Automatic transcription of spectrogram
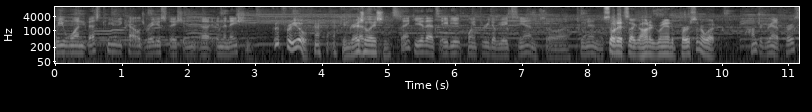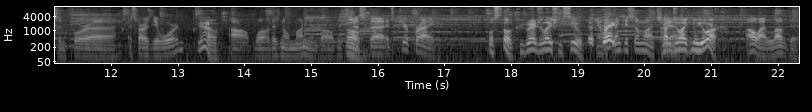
We won Best Community College Radio Station uh, in the nation. Good for you. Congratulations. Thank you. That's 88.3 WHCM. So uh, tune in. So that's like 100 grand a person or what? 100 grand a person for uh, as far as the award. Yeah. Oh well, there's no money involved. It's Oh. just uh, it's pure pride. Well, still, congratulations to you. Yeah, Thank you so much. How did you like New York? Oh, I loved it.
